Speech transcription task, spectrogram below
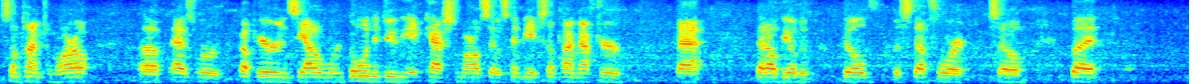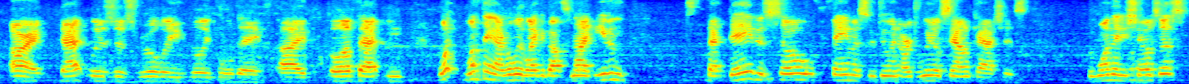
sometime tomorrow. Uh, as we're up here in Seattle, we're going to do the eight cache tomorrow, so it's going to be sometime after that that I'll be able to build the stuff for it. So, but all right, that was just really really cool, Dave. I love that. And what one thing I really like about tonight, even that Dave is so famous for doing Arduino sound caches. The one that he shows us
